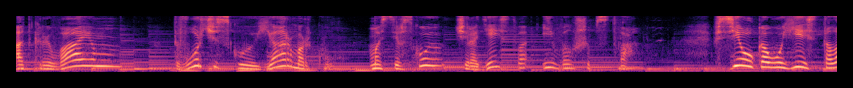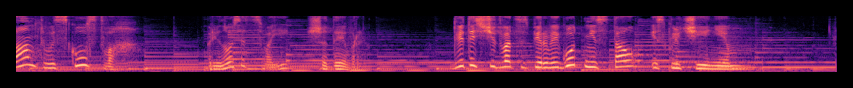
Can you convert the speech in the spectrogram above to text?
открываем творческую ярмарку, мастерскую чародейства и волшебства. Все, у кого есть талант в искусствах, приносят свои шедевры. 2021 год не стал исключением.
